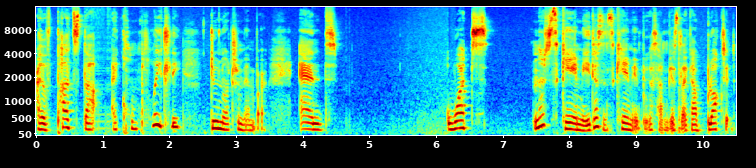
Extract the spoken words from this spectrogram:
I have parts that I completely do not remember. And what not scare me, it doesn't scare me because I'm just like I've blocked it.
